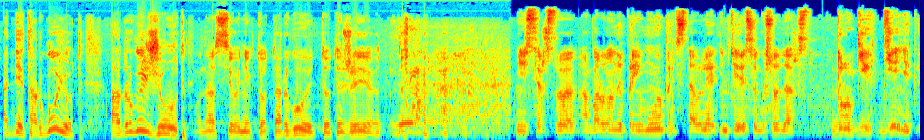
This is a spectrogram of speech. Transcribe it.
одни торгуют, а другие живут. У нас сегодня кто торгует, тот и живет. Министерство обороны напрямую представляет интересы государства. Других денег,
